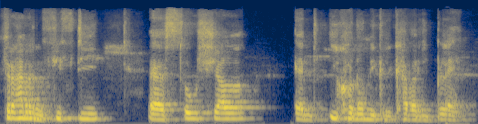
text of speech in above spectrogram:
350 uh, social and economic recovery plan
